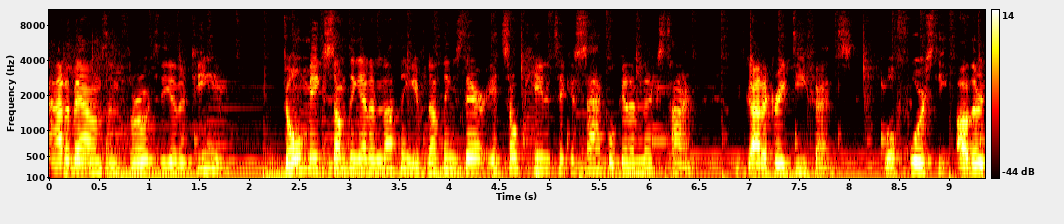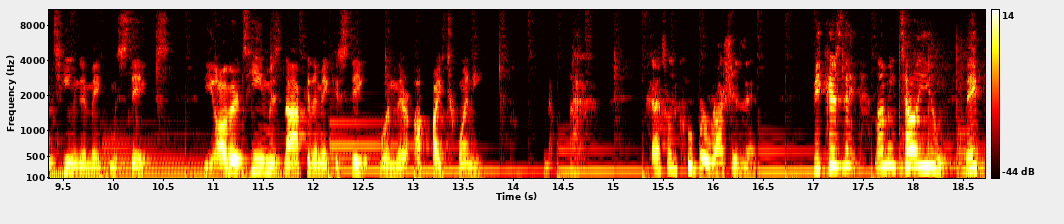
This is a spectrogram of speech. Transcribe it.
out of bounds than throw it to the other team. Don't make something out of nothing. If nothing's there, it's okay to take a sack. We'll get them next time. We've got a great defense. We'll force the other team to make mistakes. The other team is not going to make a mistake when they're up by 20. No. That's when Cooper rushes in. Because they let me tell you, they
